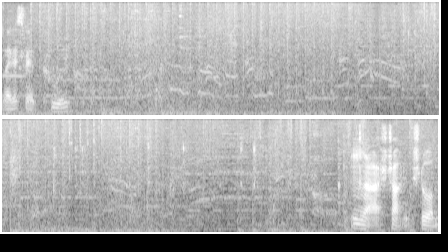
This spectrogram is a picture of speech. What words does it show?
Weil das wäre cool. Na, schade, gestorben.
